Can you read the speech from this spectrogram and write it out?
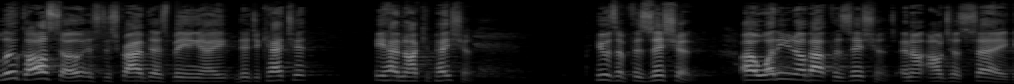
Luke also is described as being a, did you catch it? He had an occupation. He was a physician. Uh, what do you know about physicians? And I'll just say,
